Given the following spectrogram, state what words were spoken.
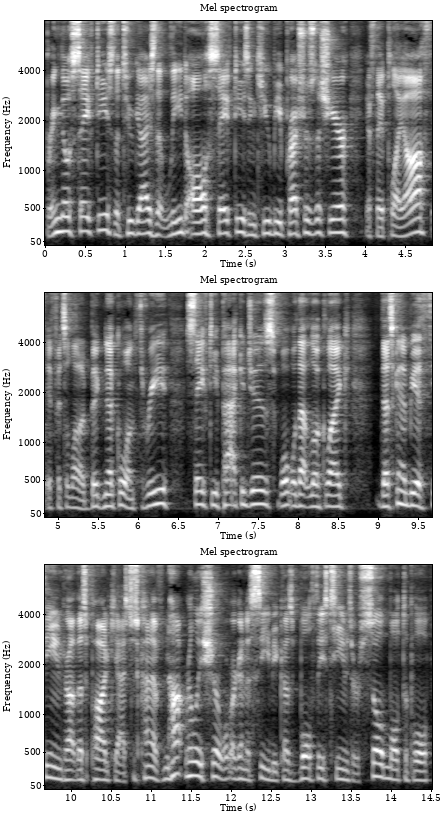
bring those safeties, the two guys that lead all safeties and QB pressures this year, if they play off, if it's a lot of big nickel and three safety packages, what will that look like? That's going to be a theme throughout this podcast. Just kind of not really sure what we're going to see because both these teams are so multiple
